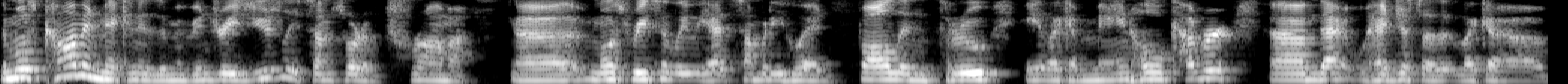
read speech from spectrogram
the most common mechanism of injury is usually some sort of trauma. Uh, most recently, we had somebody who had fallen through a like a manhole cover um, that had just a like a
